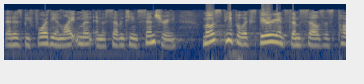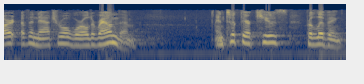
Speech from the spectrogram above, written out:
that is, before the Enlightenment in the 17th century, most people experienced themselves as part of the natural world around them and took their cues for living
